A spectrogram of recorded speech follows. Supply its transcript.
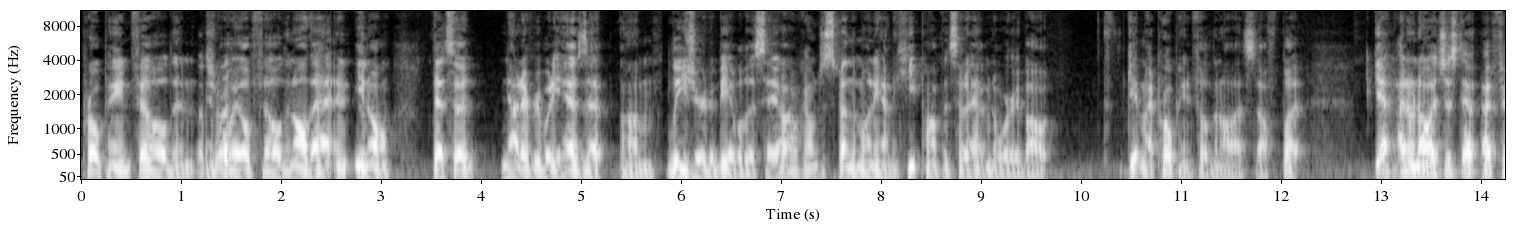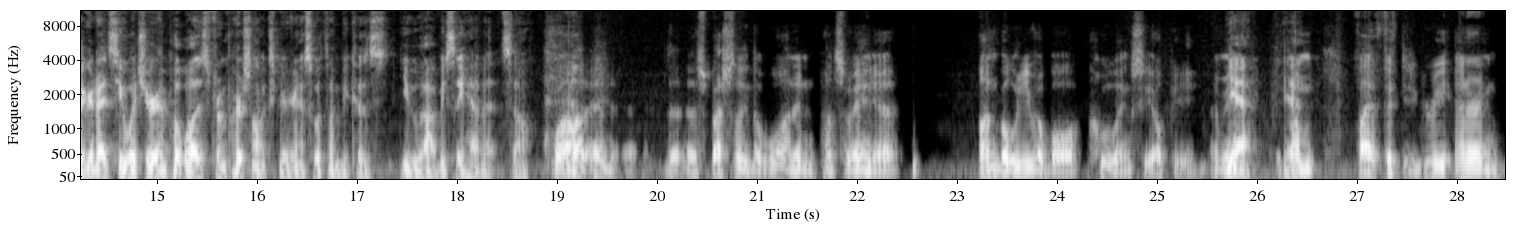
propane filled and, and right. oil filled and all that, and you know, that's a not everybody has that um, leisure to be able to say, oh, I'll just spend the money on a heat pump instead of having to worry about getting my propane filled and all that stuff, but. Yeah, I don't know. It's just I figured I'd see what your input was from personal experience with them because you obviously have it. So Well, and the, especially the one in Pennsylvania, unbelievable cooling COP. I mean, Yeah, if yeah. I'm if I have 50 degree entering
